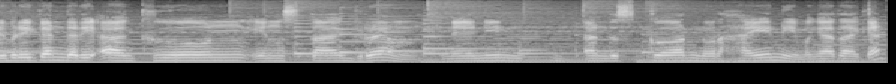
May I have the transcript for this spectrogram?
diberikan dari akun Instagram, Nenin underscore Nurhaini mengatakan,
